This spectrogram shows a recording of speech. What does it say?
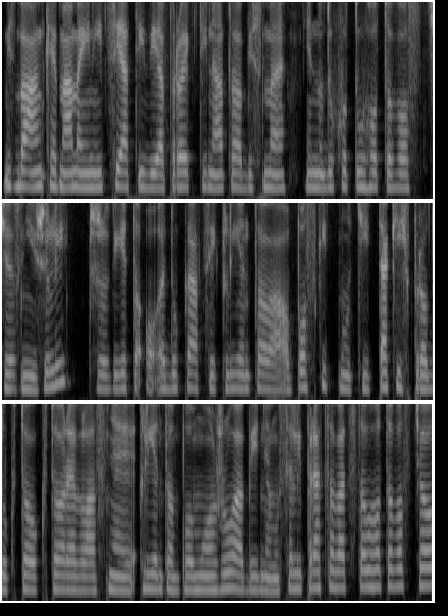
My v banke máme iniciatívy a projekty na to, aby sme jednoducho tú hotovosť znížili Čiže je to o edukácii klientov a o poskytnutí takých produktov, ktoré vlastne klientom pomôžu, aby nemuseli pracovať s tou hotovosťou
